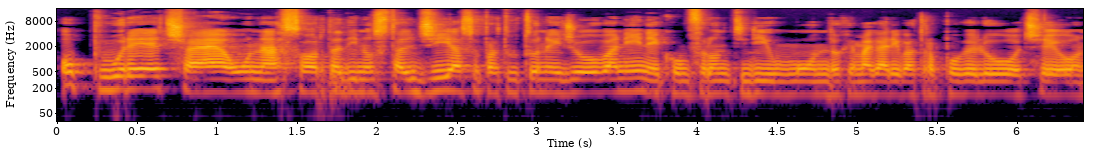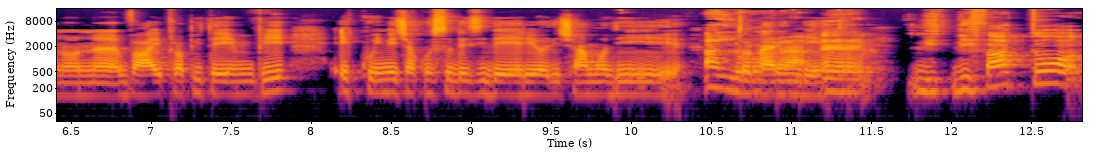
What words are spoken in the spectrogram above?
oppure c'è una sorta di nostalgia, soprattutto nei giovani, nei confronti di un mondo che magari va troppo veloce o non va ai propri tempi e quindi c'è questo desiderio, diciamo, di allora, tornare indietro. Eh, di, di, fatto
